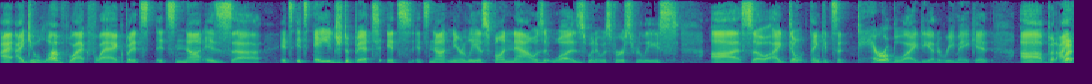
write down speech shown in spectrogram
I I do love Black Flag, but it's it's not as uh it's it's aged a bit. It's it's not nearly as fun now as it was when it was first released. Uh so I don't think it's a terrible idea to remake it. Uh but, I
